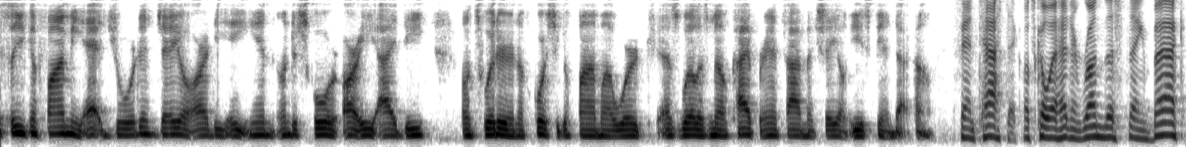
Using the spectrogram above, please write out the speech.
so you can find me at Jordan J O R D A N underscore R E I D on Twitter, and of course you can find my work as well as Mel Kiper and Todd McShay on ESPN.com. Fantastic. Let's go ahead and run this thing back.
